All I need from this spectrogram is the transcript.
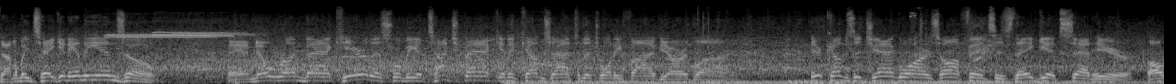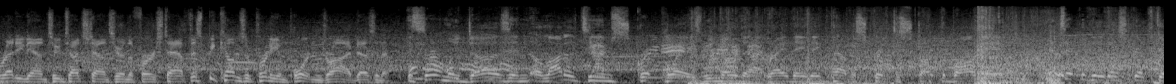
That'll be taken in the end zone. And no run back here. This will be a touchback, and it comes out to the 25-yard line. Here comes the Jaguars offense as they get set here. Already down two touchdowns here in the first half. This becomes a pretty important drive, doesn't it? It certainly does, and a lot of the teams script plays. We know that, right? They, they have a script to start the ball game, and typically those scripts go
